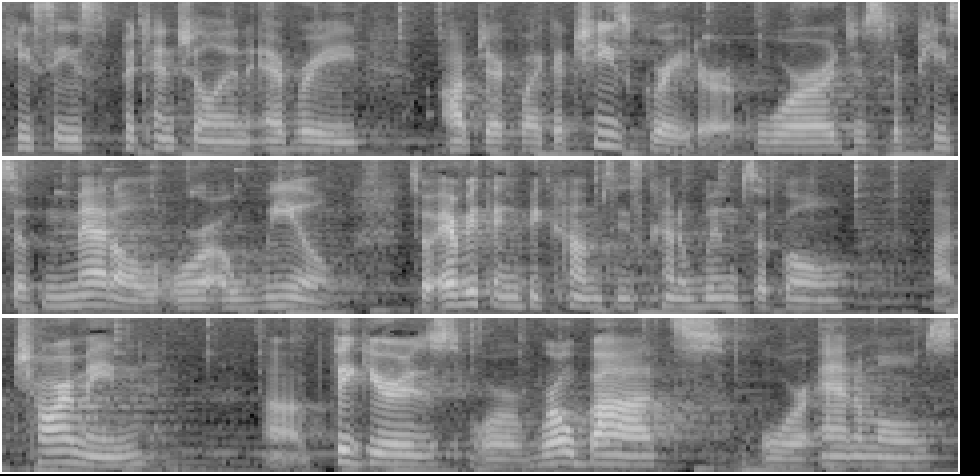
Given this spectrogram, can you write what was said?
He sees potential in every object like a cheese grater or just a piece of metal or a wheel. So everything becomes these kind of whimsical, uh, charming uh, figures or robots or animals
